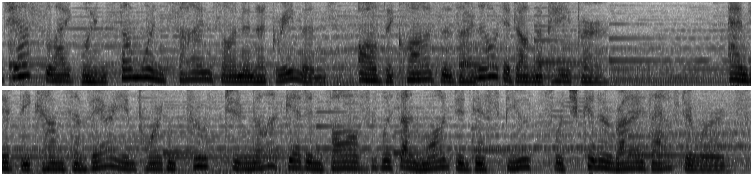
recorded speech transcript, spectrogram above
Just like when someone signs on an agreement, all the clauses are noted on the paper and it becomes a very important proof to not get involved with unwanted disputes which can arise afterwards.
